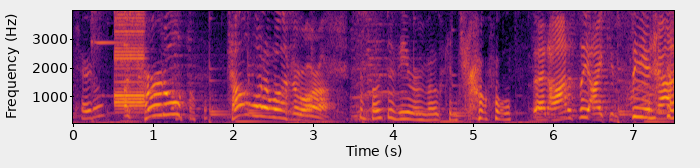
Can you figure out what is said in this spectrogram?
Turtle? A turtle? Tell them what it was, Aurora. It's supposed to be a remote control. And honestly, I can see it now.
